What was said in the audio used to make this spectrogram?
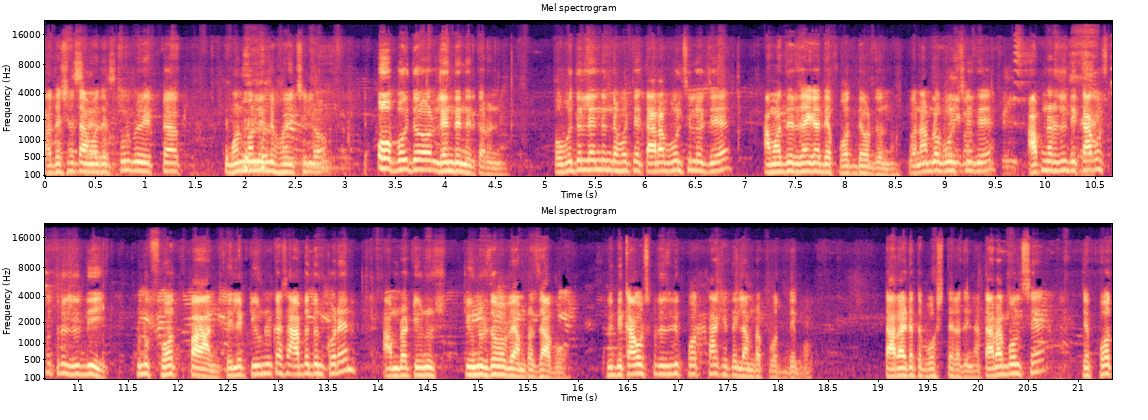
তাদের সাথে আমাদের পূর্বে একটা মনমালিন্য হয়েছিল। অবৈধ লেনদেনের কারণে। অবৈধ লেনদেনটা হচ্ছে তারা বলছিল যে আমাদের জায়গা দিয়ে পথ দেওয়ার জন্য। কারণ আমরা বলছি যে আপনারা যদি কাগজপত্রে যদি কোনো পথ পান, তাহলে টিউনের কাছে আবেদন করেন, আমরা টিউনুর টিউনুর জবাবে আমরা যাব। যদি কাগজপত্রে যদি পথ থাকে, তাহলে আমরা পথ দেবো। তারা এটাতে বসতে রাজি না। তারা বলছে যে পথ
